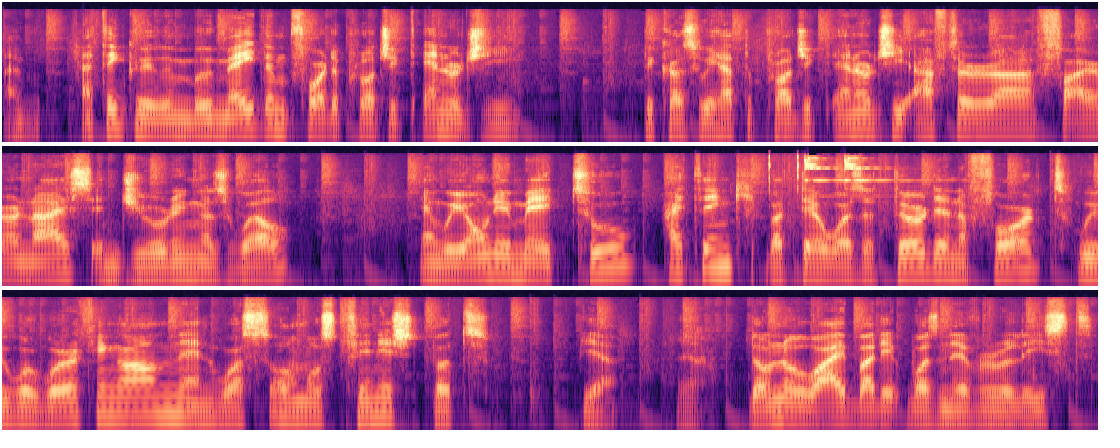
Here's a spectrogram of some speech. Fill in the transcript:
I, I think we, we made them for the Project Energy because we had the Project Energy after uh, Fire and Ice and during as well. And we only made two, I think, but there was a third and a fourth we were working on and was almost finished. But yeah, Yeah. don't know why, but it was never released.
